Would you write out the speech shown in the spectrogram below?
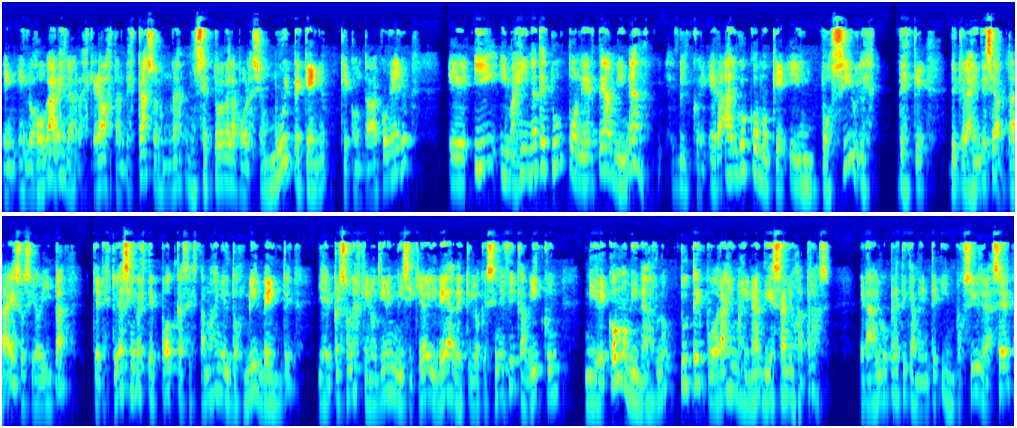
en, los hogares, la verdad es que era bastante escaso, era un sector de la población muy pequeño que contaba con ello. Eh, y imagínate tú ponerte a minar Bitcoin, era algo como que imposible de que, de que la gente se adaptara a eso. Si ahorita que te estoy haciendo este podcast, estamos en el 2020 y hay personas que no tienen ni siquiera idea de lo que significa Bitcoin ni de cómo minarlo, tú te podrás imaginar 10 años atrás. Era algo prácticamente imposible de hacer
